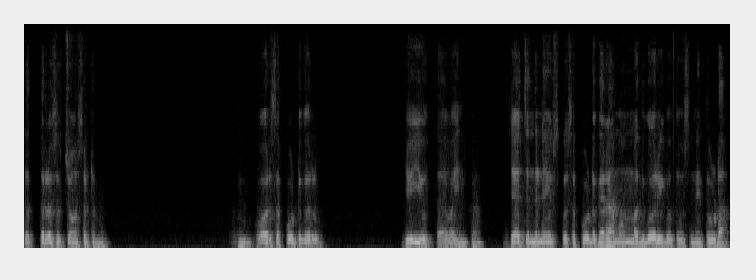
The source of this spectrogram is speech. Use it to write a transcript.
सत्रह में। और सपोर्ट करो। यही होता है भाई इनका। जयचंद ने उसको सपोर्ट करा, मोहम्मद गौरी को तो उसने तोड़ा।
